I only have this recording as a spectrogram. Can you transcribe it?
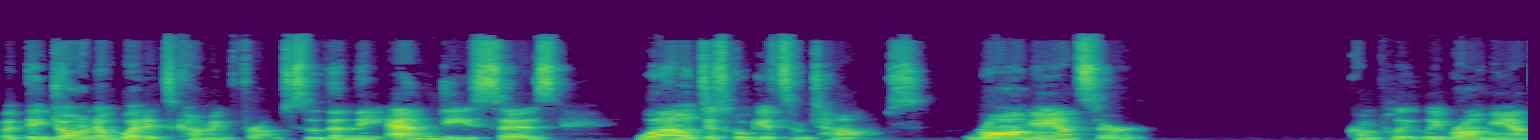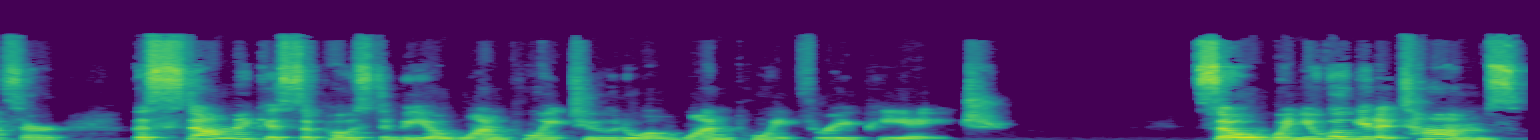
but they don't know what it's coming from. So then the MD says, "Well, just go get some Tums." Wrong answer. Completely wrong answer. The stomach is supposed to be a 1.2 to a 1.3 pH. So when you go get a Tums,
